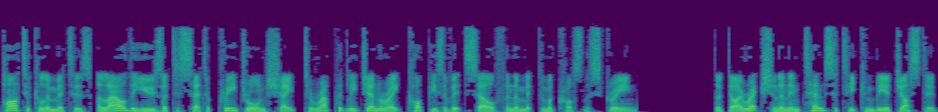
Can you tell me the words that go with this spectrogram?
Particle emitters allow the user to set a pre-drawn shape to rapidly generate copies of itself and emit them across the screen. The direction and intensity can be adjusted,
